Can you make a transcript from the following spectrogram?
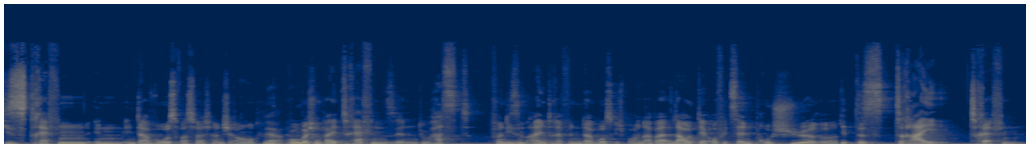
dieses Treffen in, in Davos, was wahrscheinlich auch. Ja. Wo wir schon bei Treffen sind, du hast von diesem einen Treffen in Davos gesprochen, aber laut der offiziellen Broschüre gibt es drei Treffen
